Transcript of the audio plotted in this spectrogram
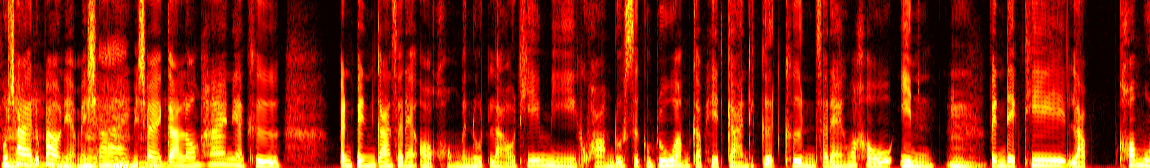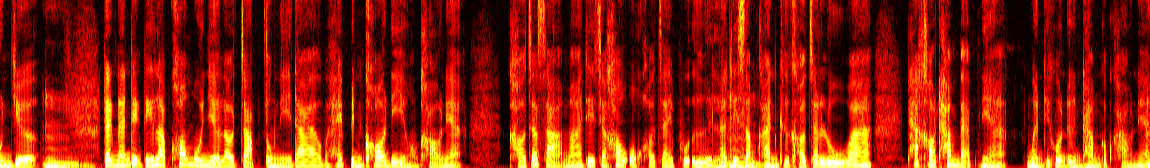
ผู้ชายหรือเปล่าเนี่ยไม่ใช่อืมไม่ใช่อืมการร้องไห้เนี่ยคือเป็นเป็นการแสดงออกของมนุษย์เราที่มีความรู้สึกร่วมกับเหตุการณ์ที่เกิดขึ้น แสดงว่าเขาอินอืมเป็นเด็กที่รับข้อมูลเยอะอืมดังนั้นเด็กที่รับข้อมูลเยอะเราจับตรงนี้ได้ให้เป็นข้อดีของเขาเนี่ย เขาจะสามารถที่จะเข้าอกเข้าใจผู้อื่น และที่อืมสำคัญคือเขาจะรู้ว่า ถ้าเขาทำแบบเนี้ยเหมือนที่คนอื่นทำกับเขาเนี่ย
